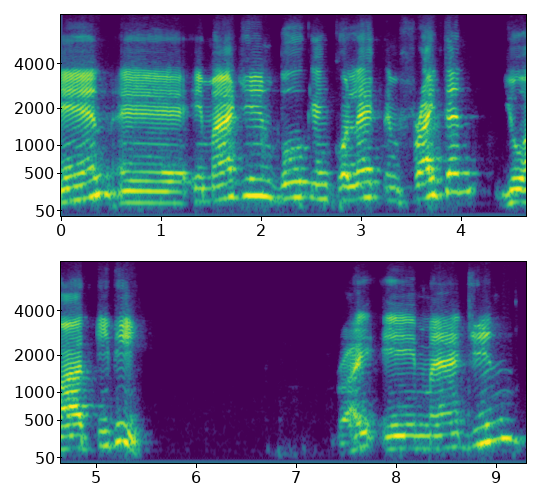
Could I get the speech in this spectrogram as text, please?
And uh, imagine, book, and collect, and frighten, you add ed. Right? Imagine,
